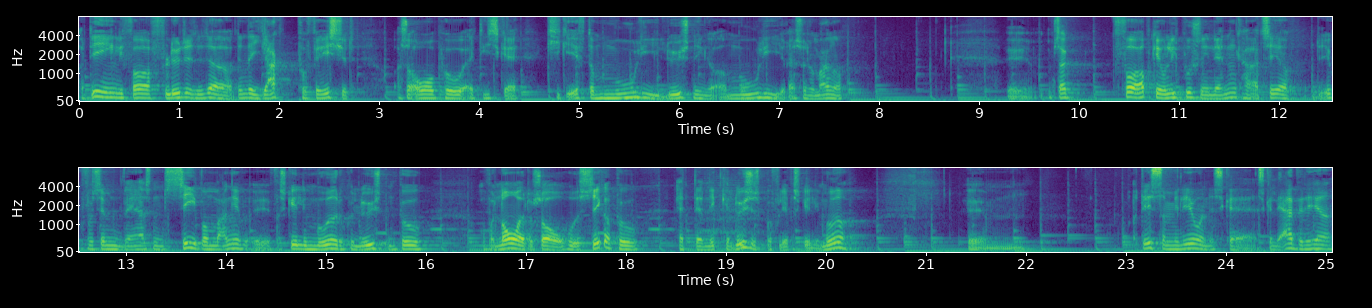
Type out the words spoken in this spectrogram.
Og det er egentlig for at flytte det der, den der jagt på facet, og så over på, at de skal kigge efter mulige løsninger og mulige resonemanger. Øh, så får opgaven lige pludselig en anden karakter. Det kunne fx være sådan, se hvor mange øh, forskellige måder du kan løse den på, og hvornår er du så overhovedet sikker på, at den ikke kan løses på flere forskellige måder. Øh, og det, som eleverne skal, skal lære ved det her,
